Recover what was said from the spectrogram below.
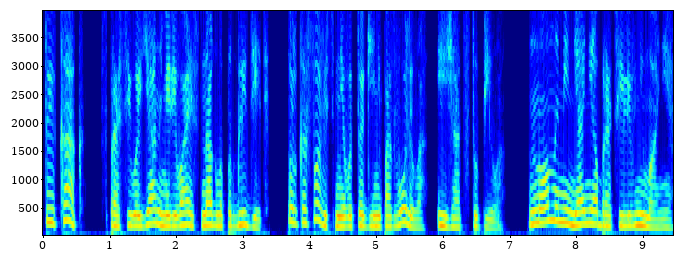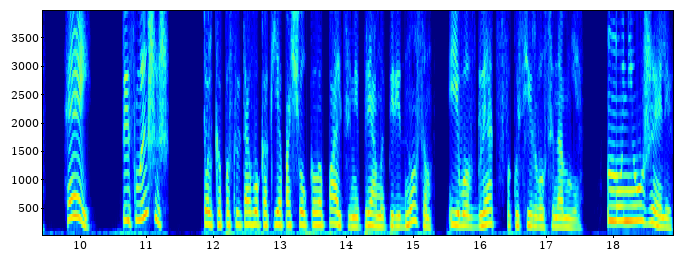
«Ты как?» — спросила я, намереваясь нагло подглядеть. Только совесть мне в итоге не позволила, и я отступила. Но на меня не обратили внимания. «Эй, ты слышишь?» Только после того, как я пощелкала пальцами прямо перед носом, его взгляд сфокусировался на мне. «Ну неужели?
